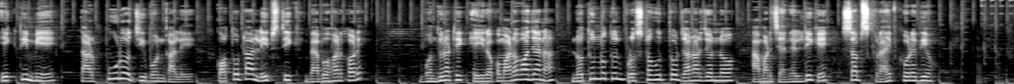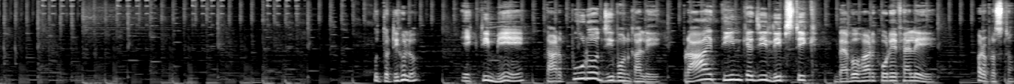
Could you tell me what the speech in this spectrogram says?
একটি মেয়ে তার পুরো জীবনকালে কতটা লিপস্টিক ব্যবহার করে? বন্ধুরা, ঠিক এই রকম আরও অজানা নতুন নতুন প্রশ্ন উত্তর জানার জন্য আমার চ্যানেলটিকে সাবস্ক্রাইব করে দিও। উত্তরটি হলো, একটি মেয়ে তার পুরো জীবনকালে প্রায় তিন কেজি লিপস্টিক ব্যবহার করে ফেলে। পর প্রশ্ন।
